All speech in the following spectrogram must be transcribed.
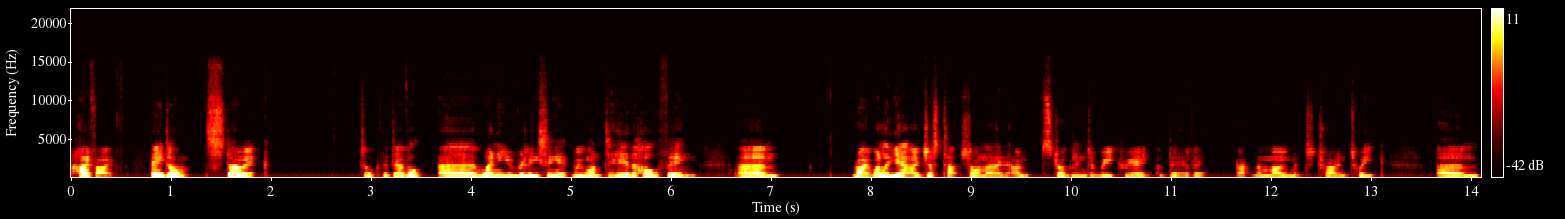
high five. Hey Dom, Stoic, talk the devil. Uh, when are you releasing it? We want to hear the whole thing. Um, right, well, yeah, I just touched on I, I'm struggling to recreate a bit of it at the moment to try and tweak. Um,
